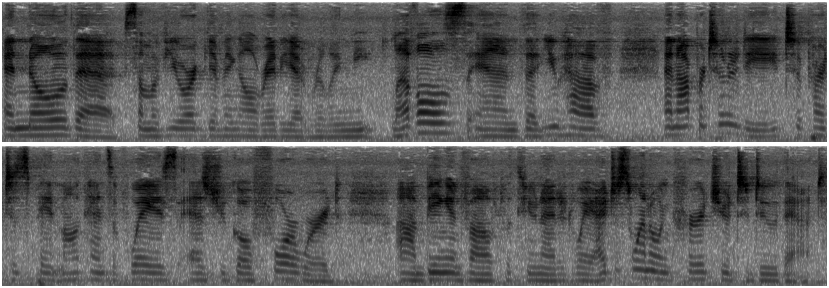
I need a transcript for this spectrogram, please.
and know that some of you are giving already at really neat levels and that you have an opportunity to participate in all kinds of ways as you go forward um, being involved with United Way. I just want to encourage you to do that.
